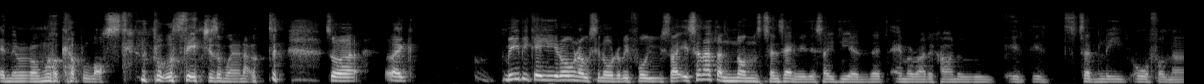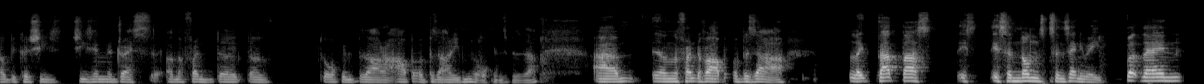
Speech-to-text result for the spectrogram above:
in their own World Cup, lost in the pool stages and went out. so, uh, like, maybe get your own house in order before you start. It's another nonsense anyway. This idea that Emma Raducanu is, is suddenly awful now because she's she's in a dress on the front of, of Dawkins Bazaar, Harper Bazaar, even Dawkins Bazaar, um, on the front of Harper Bazaar like that that's it's it's a nonsense anyway but then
